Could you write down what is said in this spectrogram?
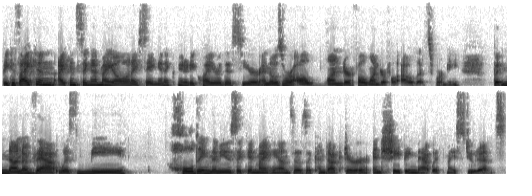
Because i can i can sing on my own. I sang in a community choir this year and those were all wonderful wonderful outlets for me. But none of that was me holding the music in my hands as a conductor and shaping that with my students.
